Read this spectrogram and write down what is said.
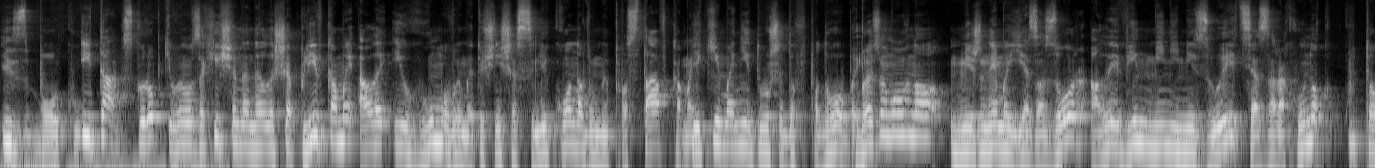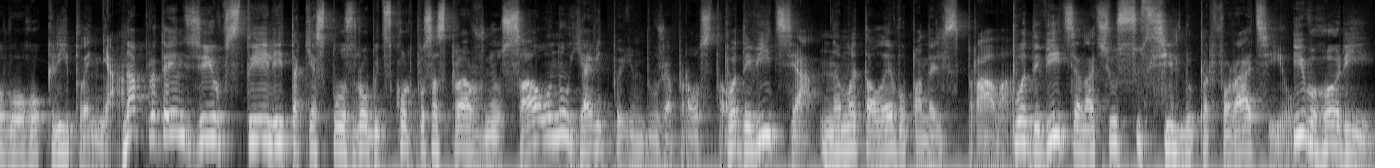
і збоку. І так, з коробки воно захищене не лише плівками, але і гумовими, точніше силіконовими проставками, які мені дуже до вподоби. Безумовно, між ними є зазор, але він мінімізується за рахунок кутового кріплення. На претензію в стилі таке скло зробить з корпуса справжню сауну. Я відповім дуже просто. Подивіться на металеву панель справа. Подивіться на цю суцільну перфорацію і вгорі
